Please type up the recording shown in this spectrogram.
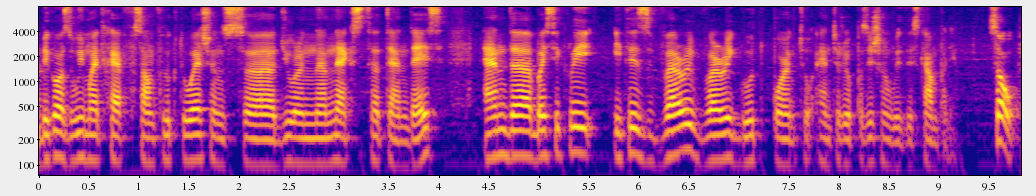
because we might have some fluctuations uh, during the next 10 days and uh, basically it is very very good point to enter your position with this company. So,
